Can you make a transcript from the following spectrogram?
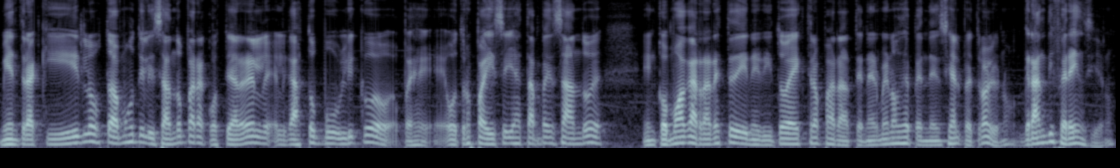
Mientras aquí lo estamos utilizando para costear el, gasto público, pues eh, otros países ya están pensando en cómo agarrar este dinerito extra para tener menos dependencia del petróleo, ¿no? Gran diferencia, ¿no?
